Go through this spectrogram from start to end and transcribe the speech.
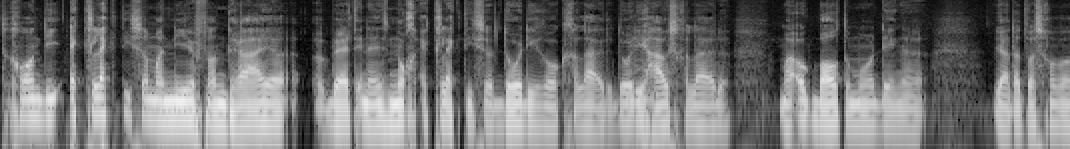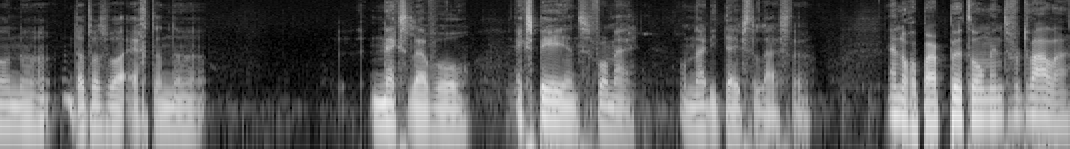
gewoon die eclectische manier van draaien werd ineens nog eclectischer door die rockgeluiden, door die housegeluiden, maar ook Baltimore dingen. Ja, dat was gewoon, eh, dat was wel echt een eh, next level experience voor mij om naar die tapes te luisteren. En nog een paar putten om in te verdwalen.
